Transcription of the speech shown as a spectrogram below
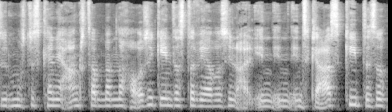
Du musstest keine Angst haben beim Nachhausegehen, dass da wer was in, in, in, ins Glas gibt. Also,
